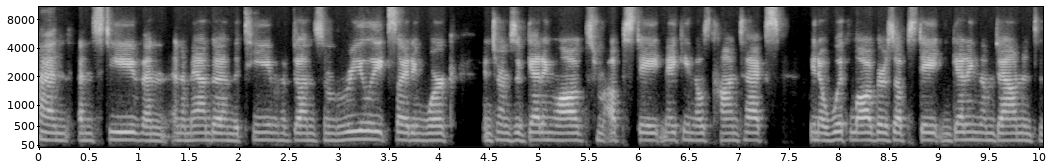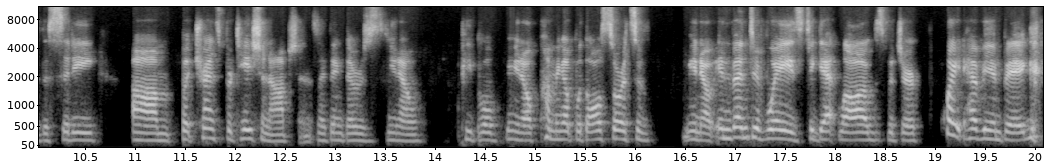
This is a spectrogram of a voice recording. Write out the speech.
And, and Steve and, and Amanda and the team have done some really exciting work in terms of getting logs from upstate, making those contacts, you know, with loggers upstate and getting them down into the city. Um, but transportation options, I think there's, you know, people, you know, coming up with all sorts of, you know, inventive ways to get logs, which are quite heavy and big,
